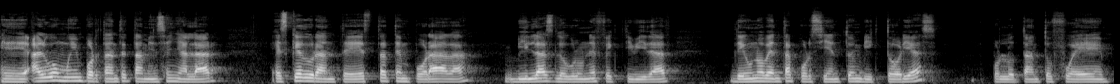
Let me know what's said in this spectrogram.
Eh, algo muy importante también señalar es que durante esta temporada Vilas logró una efectividad de un 90% en victorias, por lo tanto fue,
